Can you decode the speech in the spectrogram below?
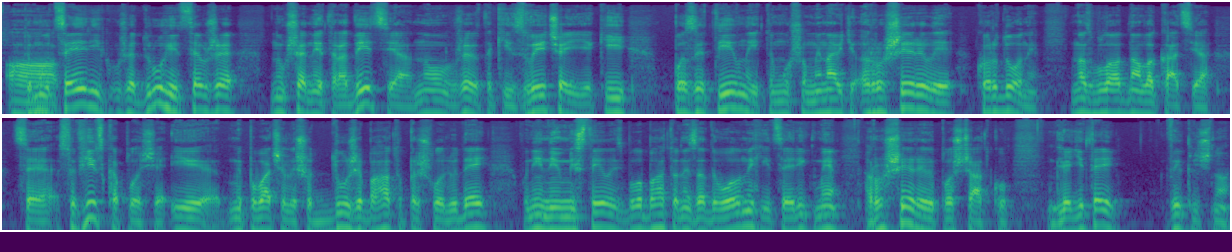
А- Тому цей рік вже другий, це вже ну ще не традиція, ну вже такий звичай, який позитивний, тому що ми навіть розширили кордони. У нас була одна локація, це Софіївська площа, і ми побачили, що дуже багато прийшло людей. Вони не вмістились, було багато незадоволених. І цей рік ми розширили площадку для дітей. Виключно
